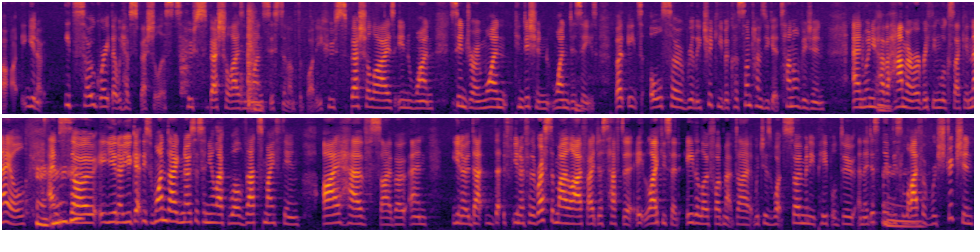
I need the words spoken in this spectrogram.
uh, you know, it's so great that we have specialists who specialize in one system of the body, who specialize in one syndrome, one condition, one mm. disease. But it's also really tricky because sometimes you get tunnel vision, and when you have mm. a hammer, everything looks like a nail. Mm-hmm. And so, you know, you get this one diagnosis, and you're like, well, that's my thing. I have SIBO, and you know that, that, you know for the rest of my life i just have to eat like you said eat a low fodmap diet which is what so many people do and they just live this life mm. of restriction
